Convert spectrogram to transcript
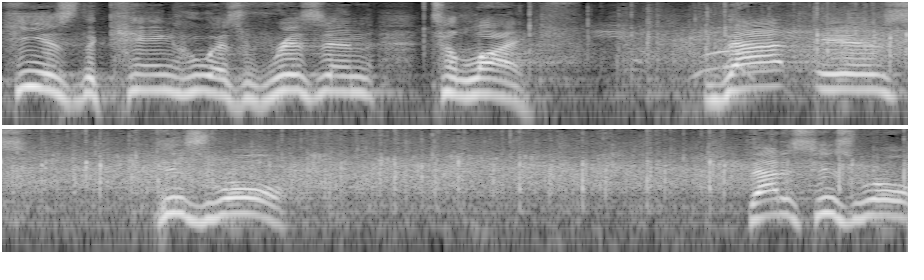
he is the king who has risen to life. That is his role. That is his role.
